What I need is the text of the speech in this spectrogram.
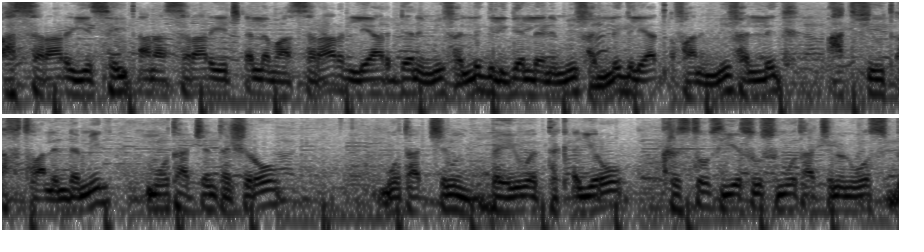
አሰራር፣ የሰይጣን አሰራር፣ የጨለማ አሰራር ሊያርደን የሚፈልግ ሊገለን የሚፈልግ ሊያጠፋን የሚፈልግ አጥፊው ጠፍቷል እንደሚል ሞታችን ተሽሮ ሞታችን በሕይወት ተቀይሮ ክርስቶስ ኢየሱስ ሞታችንን ወስዶ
